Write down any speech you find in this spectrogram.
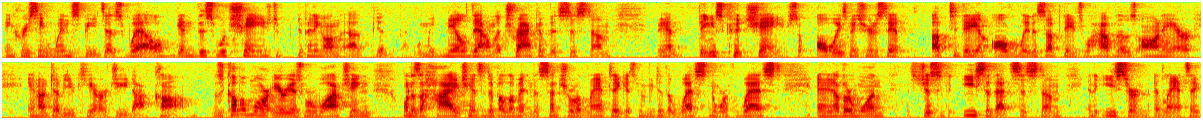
Increasing wind speeds as well. Again, this will change depending on uh, when we nail down the track of this system. Again, things could change, so always make sure to stay up, up to date on all the latest updates. We'll have those on air and on WKRG.com. There's a couple more areas we're watching. One is a high chance of development in the central Atlantic. It's moving to the west northwest, and another one that's just to the east of that system in the eastern Atlantic,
